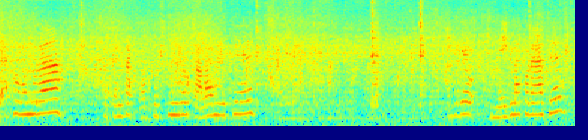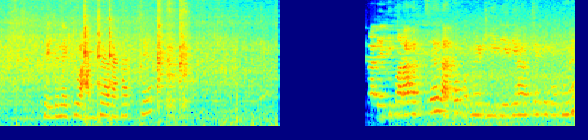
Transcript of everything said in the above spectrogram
দেখো বন্ধুরা চিকেনটা কত সুন্দর কালার হয়েছে। আজকে মেঘলা করে আছে। সেই জন্য একটু আবছা দেখাচ্ছে। রেডি করা হচ্ছে। দেখো প্রথমে ঘি দিয়ে দেওয়া হচ্ছে একটু প্রথমে।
